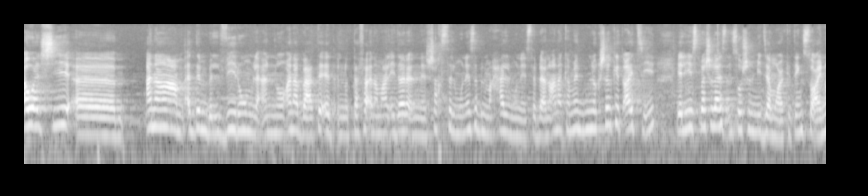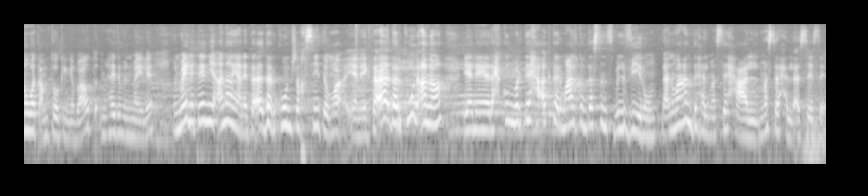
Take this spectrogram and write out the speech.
أول شيء آه أنا عم أقدم بال V room لأنه أنا بعتقد إنه اتفقنا مع الإدارة إن الشخص المناسب المحل المناسب لأنه أنا كمان بملك شركة IT يلي هي specialized in social media marketing so I know what I'm talking about هيدا من ميله من ميله ثانية أنا يعني تقدر أكون شخصيتي يعني تقدر أكون أنا يعني رح أكون مرتاحة أكثر مع ال contestants بال V room لأنه ما عندي هالمساحة على المسرح الأساسي.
